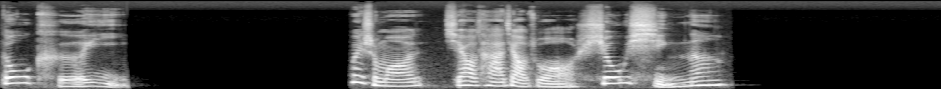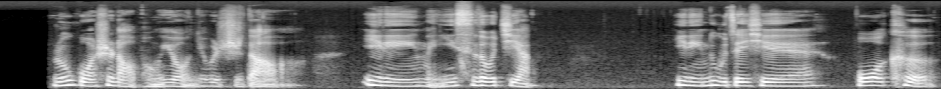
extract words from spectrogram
都可以。为什么叫它叫做修行呢？如果是老朋友，你就会知道啊。意林每一次都讲，意林录这些播客，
